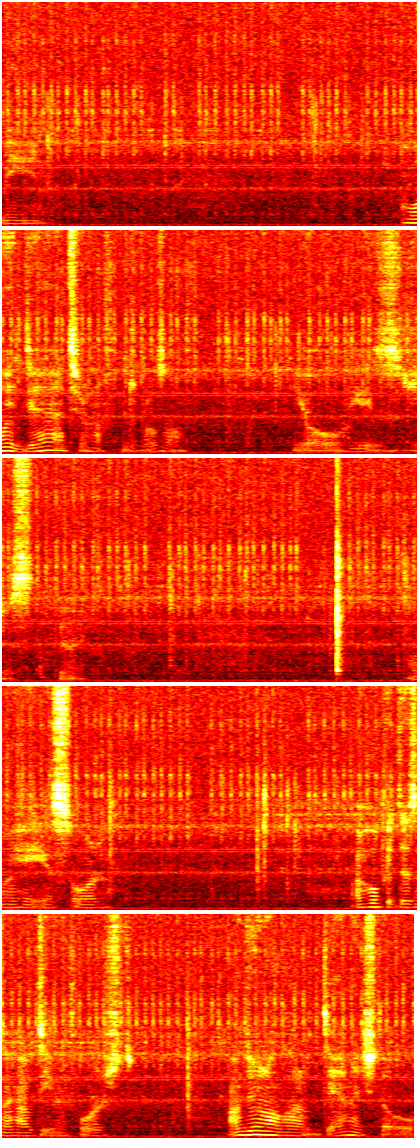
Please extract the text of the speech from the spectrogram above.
Man. Oh wait, did I turn off intervals off? Yo, he's just doing I hate his sword. I hope it doesn't have Demon Forged. I'm doing a lot of damage though.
